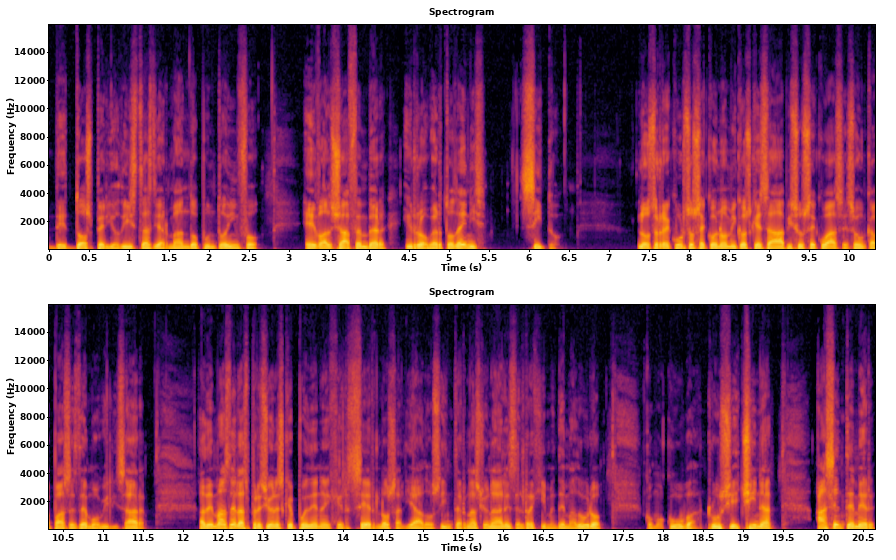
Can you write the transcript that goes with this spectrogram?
de dos periodistas de Armando.info, Eval Schaffenberg y Roberto Denis. Cito. Los recursos económicos que Saab y sus secuaces son capaces de movilizar, además de las presiones que pueden ejercer los aliados internacionales del régimen de Maduro, como Cuba, Rusia y China, hacen temer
